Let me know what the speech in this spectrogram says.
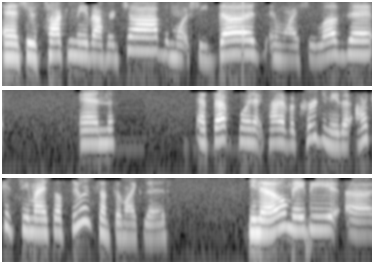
and she was talking to me about her job and what she does and why she loves it. And at that point, it kind of occurred to me that I could see myself doing something like this. You know, maybe uh,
